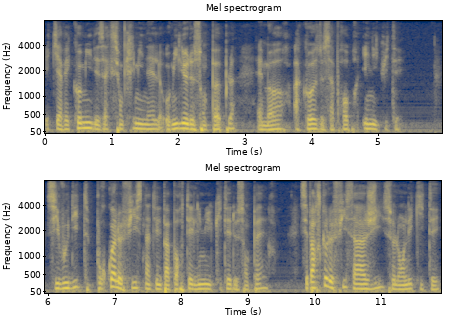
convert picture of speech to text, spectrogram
et qui avait commis des actions criminelles au milieu de son peuple, est mort à cause de sa propre iniquité. Si vous dites pourquoi le Fils n'a-t-il pas porté l'iniquité de son Père? C'est parce que le Fils a agi selon l'équité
